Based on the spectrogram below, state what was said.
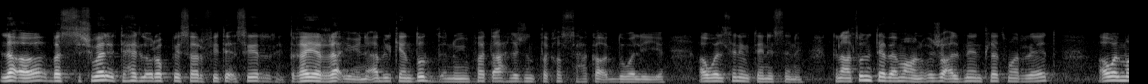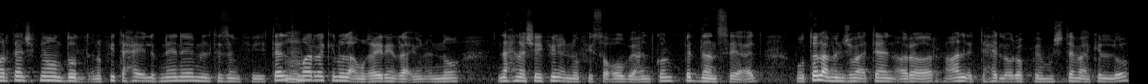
لا بس شوي الاتحاد الأوروبي صار في تأثير تغير رأيه. يعني قبل كان ضد إنه ينفتح لجنة تقصي حقائق دولية. أول سنة وثاني سنة. كنا على طول نتابع معهم. واجوا على لبنان ثلاث مرات. أول مرتين شفناهم ضد. إنه في تحقيق لبناني بنلتزم فيه. ثالث مرة كانوا لا مغيرين رأيهم إنه نحن شايفين إنه في صعوبة عندكم بدنا نساعد. وطلع من جمعتين قرار عن الاتحاد الأوروبي المجتمع كله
